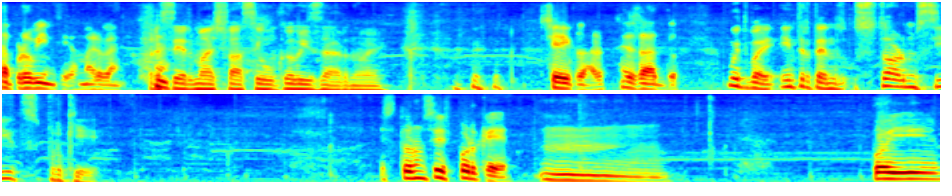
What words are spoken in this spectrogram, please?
da provincia, máis ben. Para ser mais fácil localizar, não é? Sí, claro, exacto. Muito bem, entretanto, Storm Seeds, porquê? Storm 6 por qué? Mm, pois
